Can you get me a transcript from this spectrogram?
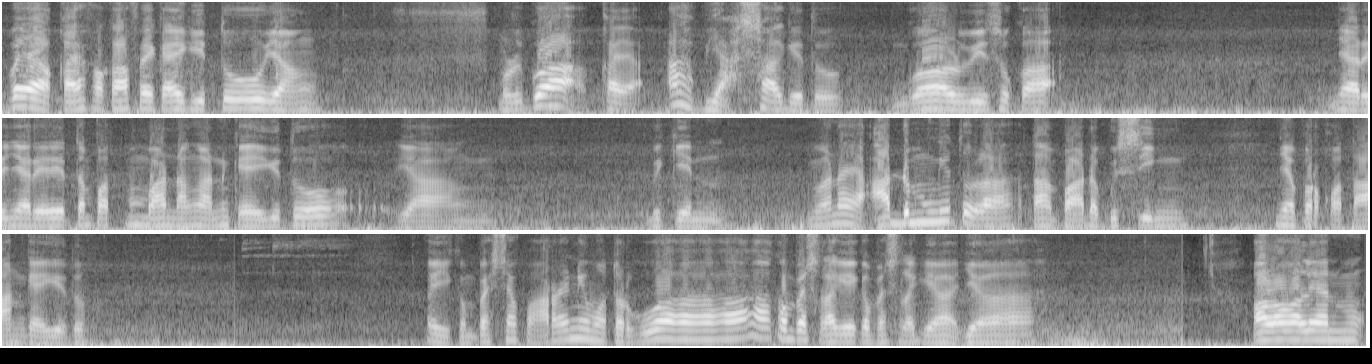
apa ya kafe kafe kayak gitu yang menurut gua kayak ah biasa gitu. Gua lebih suka nyari-nyari tempat pemandangan kayak gitu yang bikin gimana ya adem gitu lah tanpa ada busingnya perkotaan kayak gitu Eh, kempesnya parah nih motor gua. Kempes lagi, kempes lagi aja. Kalau kalian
